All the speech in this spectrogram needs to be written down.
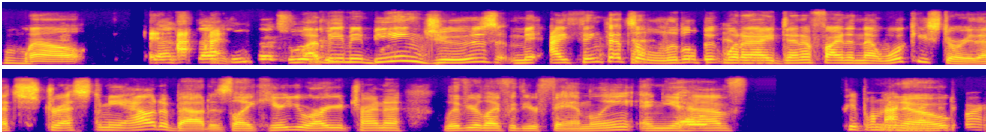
Well, Eh, that's I- that's, that's I mean, being Jews, I think that's a little bit what I identified in that Wookiee story. That stressed me out about is like, here you are, you're trying to live your life with your family, and you have, People You knocking know, at the door.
